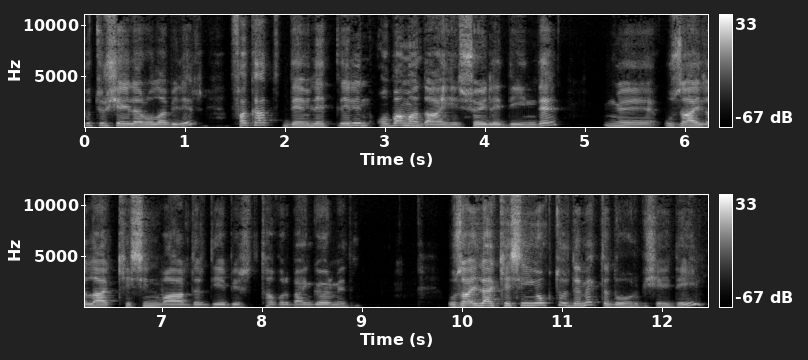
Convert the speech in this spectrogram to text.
Bu tür şeyler olabilir. Fakat devletlerin Obama dahi söylediğinde e, uzaylılar kesin vardır diye bir tavır ben görmedim. Uzaylılar kesin yoktur demek de doğru bir şey değil.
